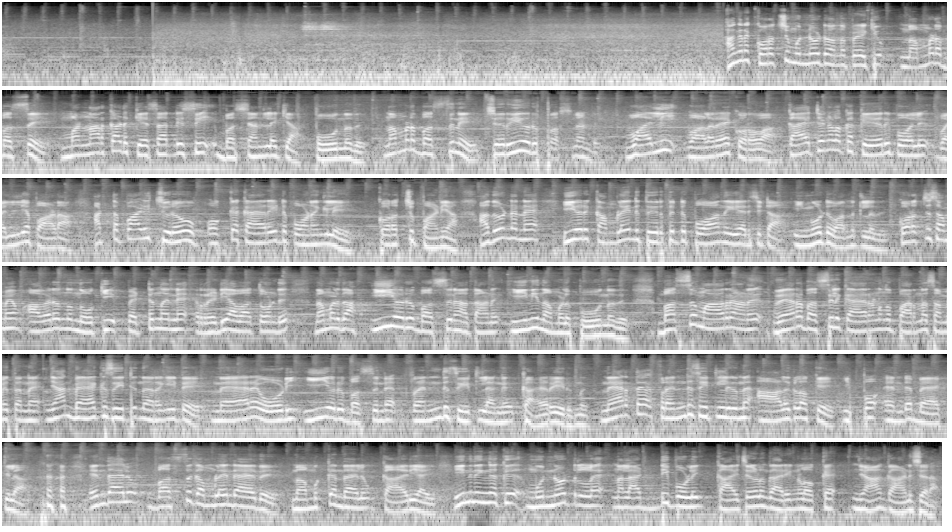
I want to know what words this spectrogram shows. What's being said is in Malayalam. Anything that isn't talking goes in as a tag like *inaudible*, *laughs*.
അങ്ങനെ കുറച്ച് മുന്നോട്ട് വന്നപ്പോഴേക്കും നമ്മുടെ ബസ്സേ Mannarkkad K S R T C bus സ്റ്റാൻഡിലേക്കാണ് പോകുന്നത്. നമ്മുടെ ബസ്സിന് ചെറിയൊരു പ്രശ്നമുണ്ട്. വലി വളരെ കുറവാണ് കയറ്റങ്ങളൊക്കെ കയറി പോലെ വലിയ പാടാ. അട്ടപ്പാടി ചുരവും ഒക്കെ കയറിയിട്ട് പോണെങ്കിലേ കുറച്ച് പണിയാ. അതുകൊണ്ട് തന്നെ ഈ ഒരു കംപ്ലൈന്റ് തീർത്തിട്ട് പോകാമെന്ന് വിചാരിച്ചിട്ടാ ഇങ്ങോട്ട് വന്നിട്ടുള്ളത്. കുറച്ച് സമയം അവരൊന്ന് നോക്കി പെട്ടെന്ന് തന്നെ റെഡി ആവാത്തതുകൊണ്ട് നമ്മളിതാ ഈ ഒരു ബസ്സിനകത്താണ് ഇനി നമ്മൾ പോകുന്നത്. ബസ് മാറുകയാണ് വേറെ ബസ്സിൽ കയറണം എന്ന് പറഞ്ഞ സമയത്ത് തന്നെ ഞാൻ ബാക്ക് സീറ്റിൽ നിന്ന് ഇറങ്ങിയിട്ടേ നേരെ ഓടി ഈ ഒരു ബസ്സിന്റെ ഫ്രണ്ട് സീറ്റിൽ അങ്ങ് കയറിയിരുന്നു. നേരത്തെ ഫ്രണ്ട് സീറ്റിലിരുന്ന ആളുകളൊക്കെ ഇപ്പോൾ എന്റെ ബാക്കിലാണ് *laughs* എന്തായാലും ബസ് കംപ്ലൈന്റ് ആയത് നമുക്ക് എന്തായാലും കാര്യമായി ഇനി നിങ്ങൾക്ക് മുന്നോട്ടുള്ള നല്ല അടിപൊളി കാഴ്ചകളും കാര്യങ്ങളും ഒക്കെ ഞാൻ കാണിച്ചു തരാം.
